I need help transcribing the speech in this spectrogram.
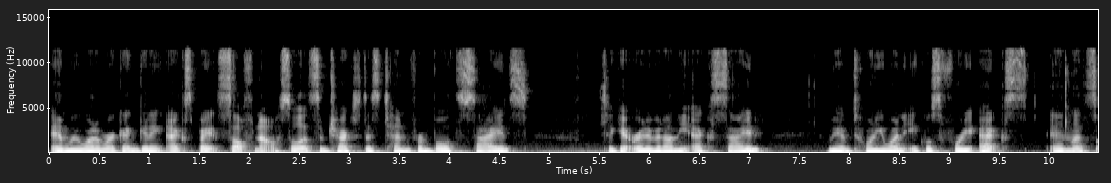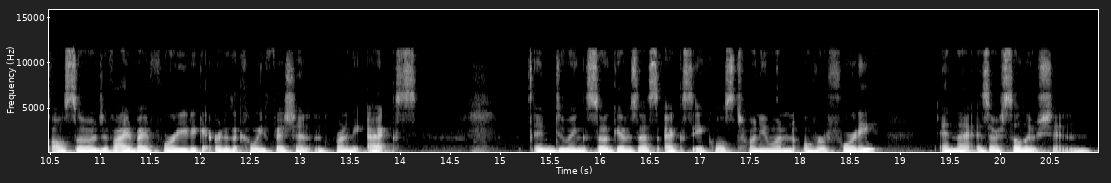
And we want to work on getting x by itself now. So let's subtract this 10 from both sides to get rid of it on the x side. We have 21 equals 40x. And let's also divide by 40 to get rid of the coefficient in front of the x. In doing so gives us x equals 21 over 40. And that is our solution.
